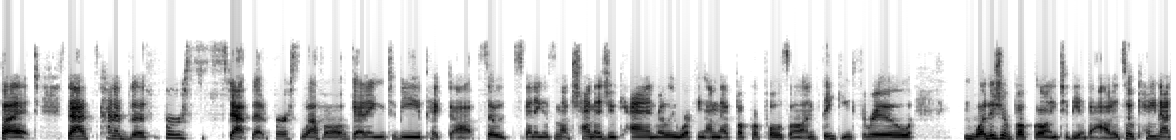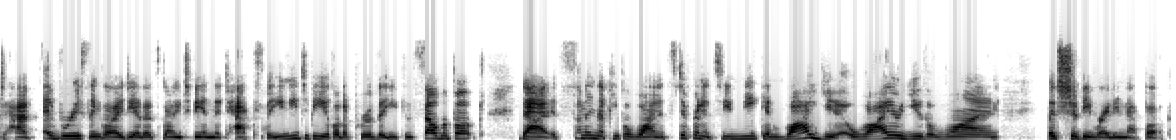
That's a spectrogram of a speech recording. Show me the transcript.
But that's kind of the first step, that first level, getting to be picked up. So spending as much time as you can really working on that book proposal and thinking through what is your book going to be about? It's okay not to have every single idea that's going to be in the text, but you need to be able to prove that you can sell the book, that it's something that people want, it's different, it's unique, and why you? Why are you the one that should be writing that book.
